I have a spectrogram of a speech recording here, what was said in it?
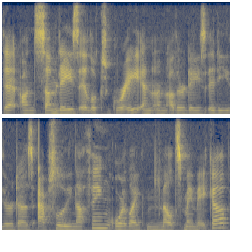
that on some days it looks great and on other days it either does absolutely nothing or like melts my makeup.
